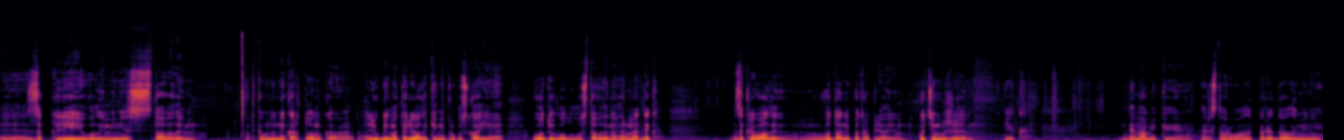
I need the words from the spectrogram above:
Е, Заклеювали мені, ставили. Таке воно не картонка, а любий матеріал, який не пропускає воду і вологу. Ставили на герметик, закривали, вода не потрапляє. Потім уже як динаміки реставрували, передали мені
